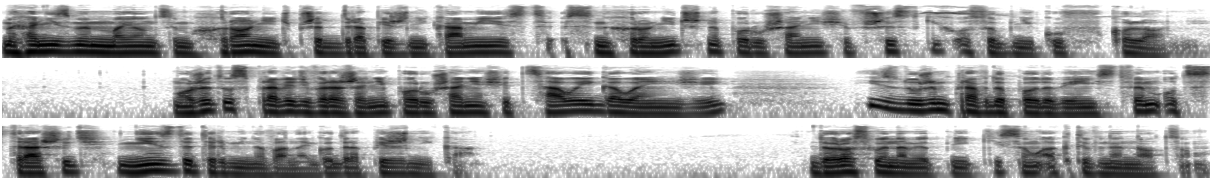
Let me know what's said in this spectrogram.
Mechanizmem mającym chronić przed drapieżnikami jest synchroniczne poruszanie się wszystkich osobników w kolonii. Może to sprawiać wrażenie poruszania się całej gałęzi i z dużym prawdopodobieństwem odstraszyć niezdeterminowanego drapieżnika. Dorosłe namiotniki są aktywne nocą.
